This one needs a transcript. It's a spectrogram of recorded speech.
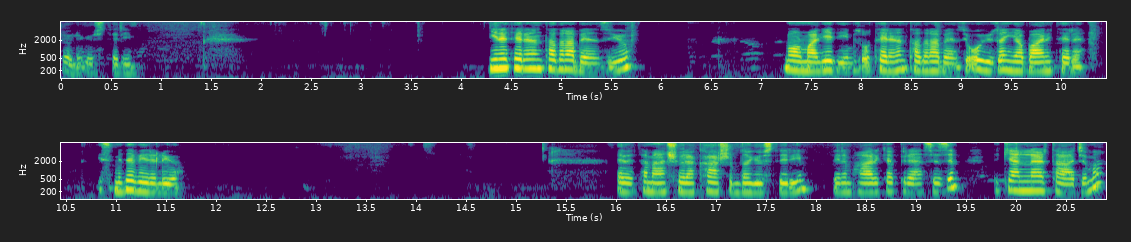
Şöyle göstereyim. Yine terenin tadına benziyor. Normal yediğimiz o terenin tadına benziyor. O yüzden yabani tere ismi de veriliyor. Evet hemen şöyle karşımda göstereyim. Benim harika prensesim. Dikenler tacımı.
